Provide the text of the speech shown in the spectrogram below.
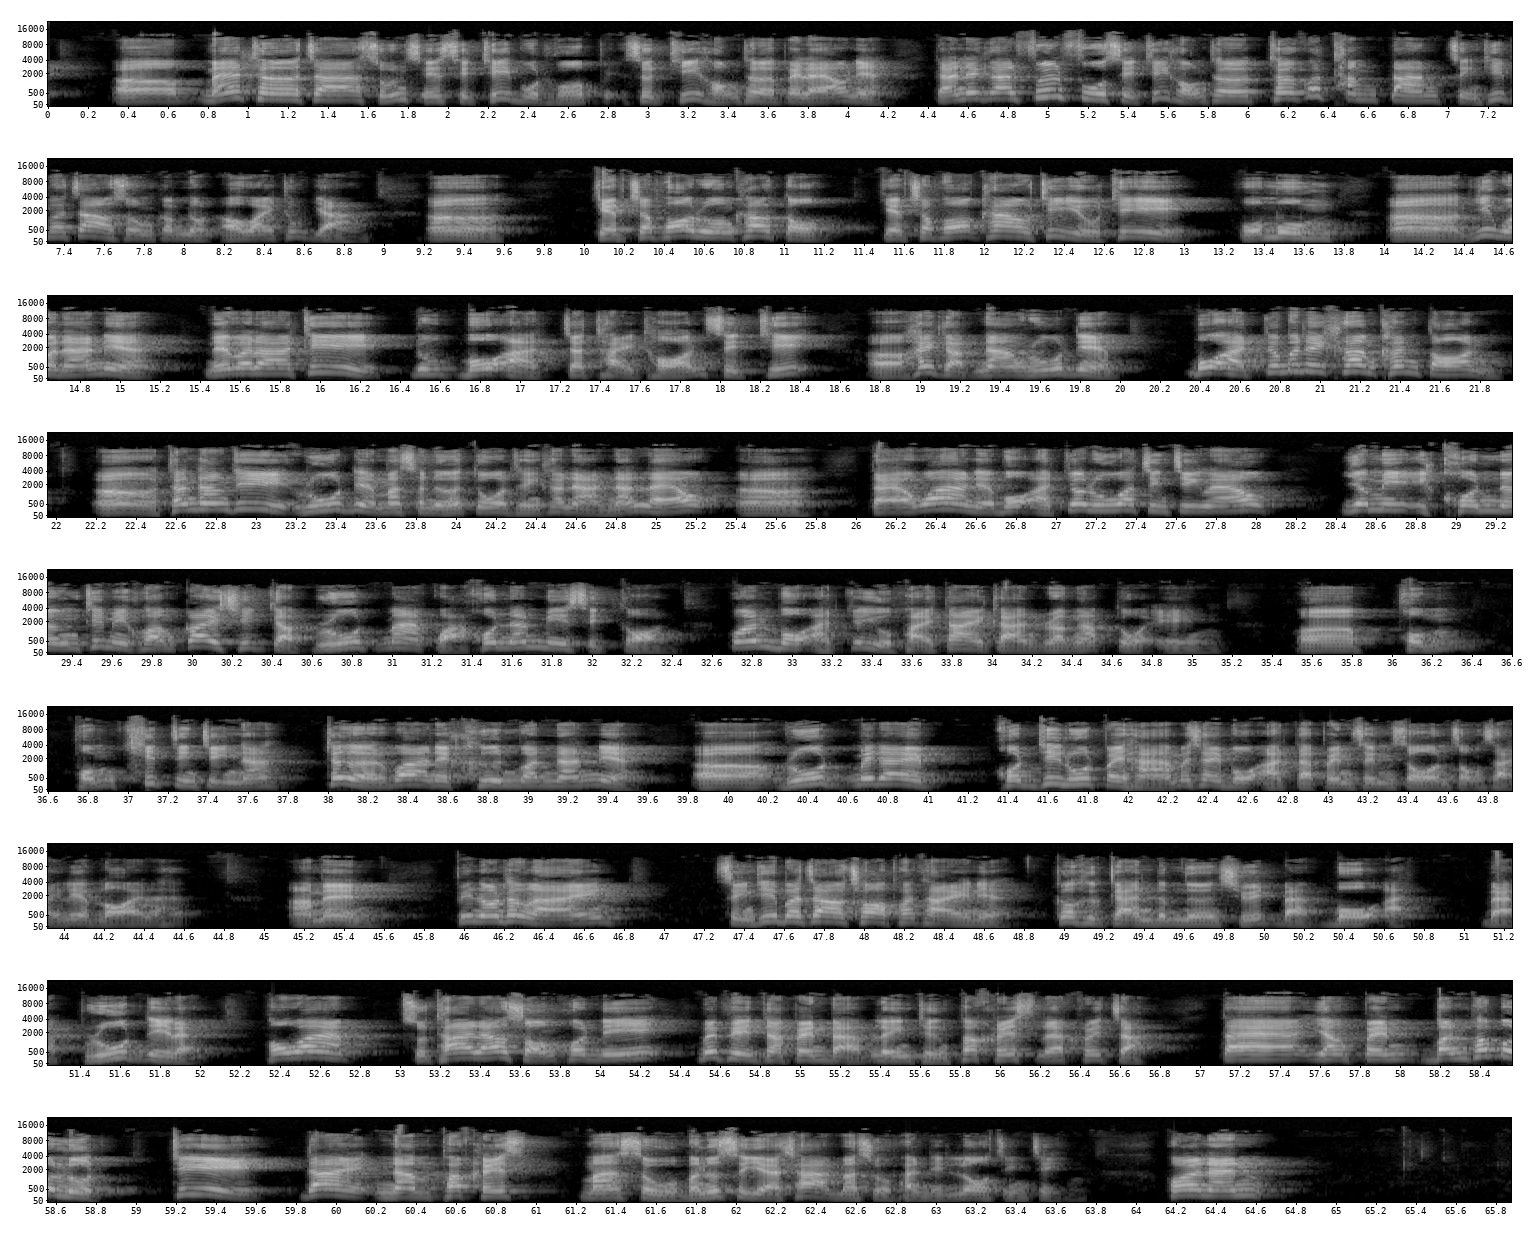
แม้เธอจะสูญเสียสิทธิบุตรหัวสิทธิของเธอไปแล้วเนี่ยแต่ในการฟื้นฟูสิทธิของเธอ เธอก็ทำตามสิ่งที่พระเจ้าทรงกำหนดเอาไว้ทุกอย่างเก็บเฉพาะรวงข้าวตก เก็บเฉพาะข้าวที่อยู่ที่หัวมุมยิ่งกว่านั้นเนี่ยในเวลาที่โบอาจจะถ่ายถอนสิทธิให้กับนางรูทเนี่ยโบอาจก็ไม่ได้ข้ามขั้นตอนทั้งทั้งที่รูทเนี่ยมาเสนอตัวถึงขนาดนั้นแล้วแต่ว่าเนี่ยโบอาจจะรู้ว่าจริง ๆ แล้ว ยังมีอีกคนหนึ่งที่มีความใกล้ชิดกับรูทมากกว่า คนนั้นมีสิทธิ์ก่อน เพราะฉะนั้นโบอาจจะอยู่ภายใต้การระงับตัวเองผมผมคิดจริงๆนะถ้าเกิดว่าในคืนวันนั้นเนี่ยรูทไม่ได้คนที่รูทไปหาไม่ใช่โบอาจแต่เป็นซิมโซนสงสัยเรียบร้อยแล้วฮะอาเมน พี่น้องทั้งหลาย สิ่งที่พระเจ้าชอบพระทัยเนี่ยก็คือการดำเนินชีวิตแบบโบอัดแบบรูทนี่แหละ เพราะว่าสุดท้ายแล้วสองคนนี้ไม่เพียงแต่เป็นแบบเล็งถึงพระคริสต์และคริสตจักร แต่ยังเป็นบรรพบุรุษที่ได้นำพระคริสต์มาสู่มนุษยชาติมาสู่แผ่นดินโลกจริง ๆ เพราะฉะนั้น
